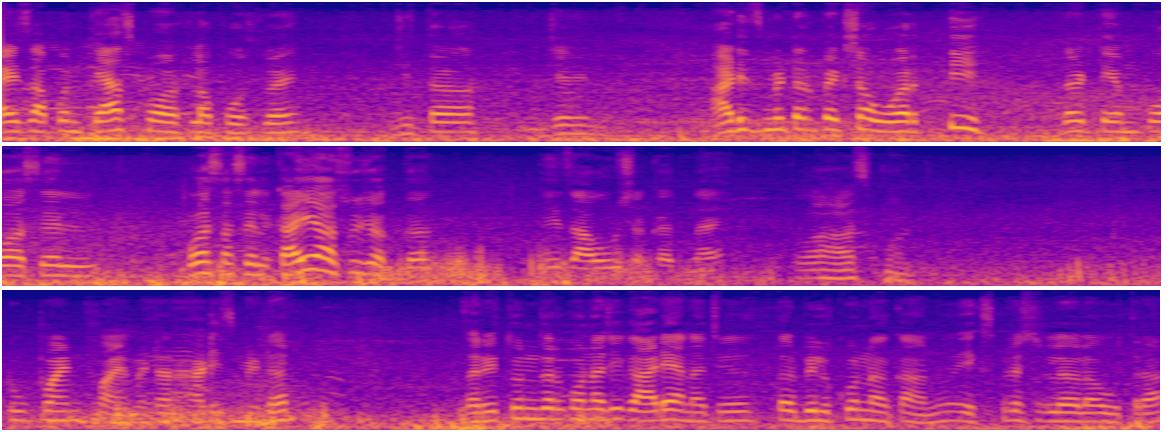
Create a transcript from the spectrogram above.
गाईज काहीच आपण त्या स्पॉटला पोचलो आहे जिथं म्हणजे अडीच मीटरपेक्षा वरती जर टेम्पो असेल बस असेल काही असू शकतं. ते जाऊ शकत नाही. तो हा spot two point five meter अडीच मीटर जर इथून जर कोणाची गाडी आणायची तर बिलकुल नका आणू. एक्सप्रेस रेल्वेला उतरा.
